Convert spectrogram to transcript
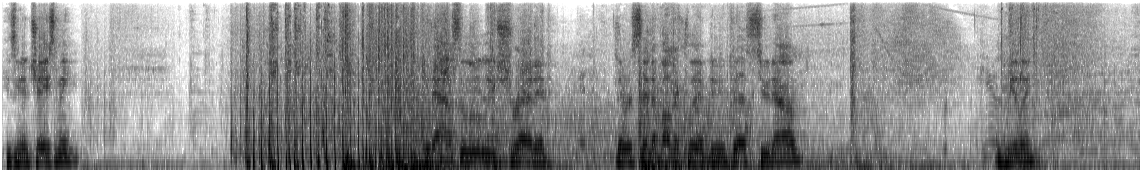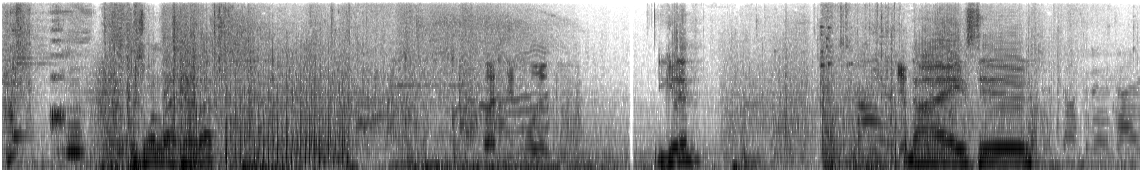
He's gonna chase me. Get absolutely shredded. They were sitting up on the cliff, dude. That's two down. I'm healing. There's one left, one left. Last dude's lit. You get him? Yep. Nice, dude. Dusted an entire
